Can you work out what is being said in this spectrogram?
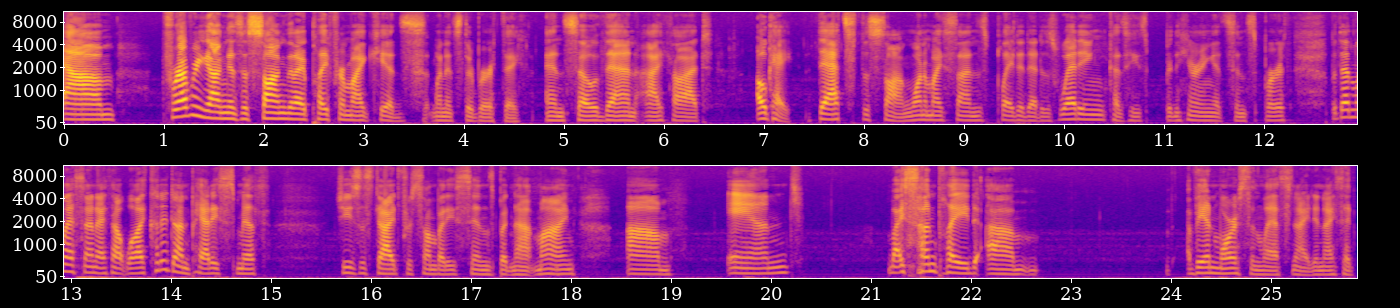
Um, Forever Young is a song that I play for my kids when it's their birthday. And so then I thought, okay, that's the song. One of my sons played it at his wedding because he's been hearing it since birth. But then last night I thought, well, I could have done Patti Smith, Jesus died for somebody's sins, but not mine. Um, and my son played um, Van Morrison last night, and I said,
